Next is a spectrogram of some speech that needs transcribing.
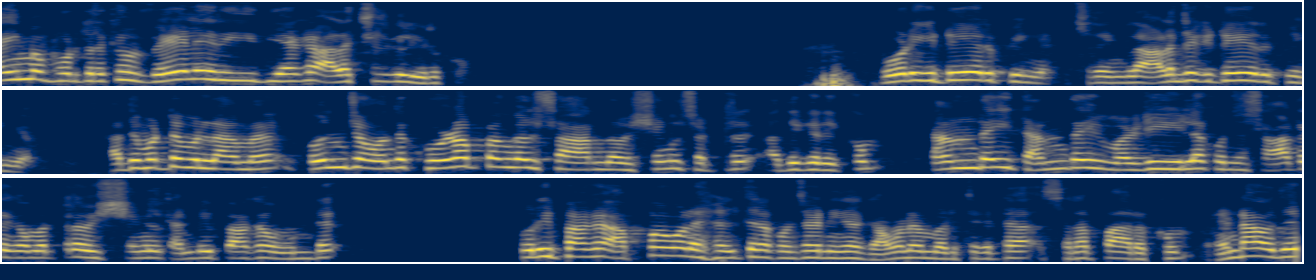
டைமை பொறுத்த வரைக்கும் வேலை ரீதியாக அலைச்சல்கள் இருக்கும். ஓடிக்கிட்டே இருப்பீங்க சரிங்களா? அலைஞ்சுக்கிட்டே இருப்பீங்க. அது மட்டும் இல்லாம கொஞ்சம் வந்து குழப்பங்கள் சார்ந்த விஷயங்கள் சற்று அதிகரிக்கும். தந்தை தந்தை வழியில கொஞ்சம் சாதகமற்ற விஷயங்கள் கண்டிப்பாக உண்டு. குறிப்பாக அப்பாவோட ஹெல்த்ல கொஞ்சம் நீங்க கவனம் எடுத்துக்கிட்டா சிறப்பா இருக்கும். ரெண்டாவது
